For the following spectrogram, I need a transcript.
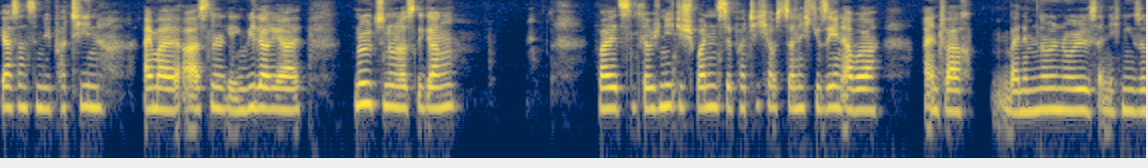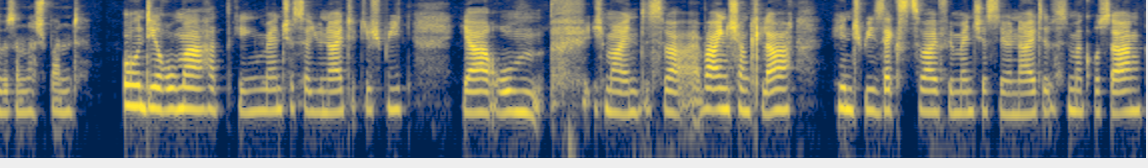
Gestern sind die Partien einmal Arsenal gegen Villarreal 0 zu 0 ausgegangen. War jetzt, glaube ich, nicht die spannendste Partie. Ich habe es da nicht gesehen, aber einfach bei einem 0-0 ist eigentlich nie so besonders spannend. Und die Roma hat gegen Manchester United gespielt. Ja, Rom, ich meine, das war, war eigentlich schon klar. Hinspiel 6-2 für Manchester United, das will man groß sagen.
